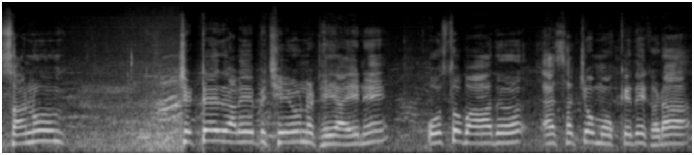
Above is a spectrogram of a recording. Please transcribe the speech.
ਸਾਨੂੰ ਚਿੱਟੇ ਵਾਲੇ ਪਿੱਛੇ ਉਹ ਨੱਠੇ ਆਏ ਨੇ। ਉਸ ਤੋਂ ਬਾਅਦ ਐਸਐਚਓ ਮੌਕੇ ਤੇ ਖੜਾ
